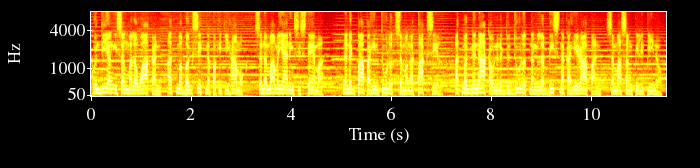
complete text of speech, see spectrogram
kundi ang isang malawakan at mabagsik na pakikihamok sa namamayaning sistema na nagpapahintulot sa mga taksil at magnanakaw na nagdudulot ng labis na kahirapan sa masang Pilipino.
